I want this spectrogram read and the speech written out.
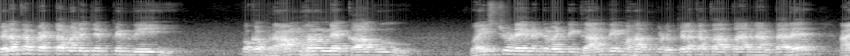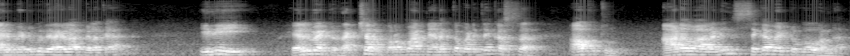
పిలక పెట్టమని చెప్పింది ఒక బ్రాహ్మణునే కాదు. వైశ్యుడైనటువంటి గాంధీ మహాత్ముడు పిలక తాత అని అంటారే ఆయన పెట్టుకు తిరగల పిలక. ఇది హెల్మెట్ రక్షణ పొరపాటున వెనక్కబడితే కాస్త ఆపుతుంది. ఆడవాళ్ళని సిగబెట్టుకోమన్నారు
